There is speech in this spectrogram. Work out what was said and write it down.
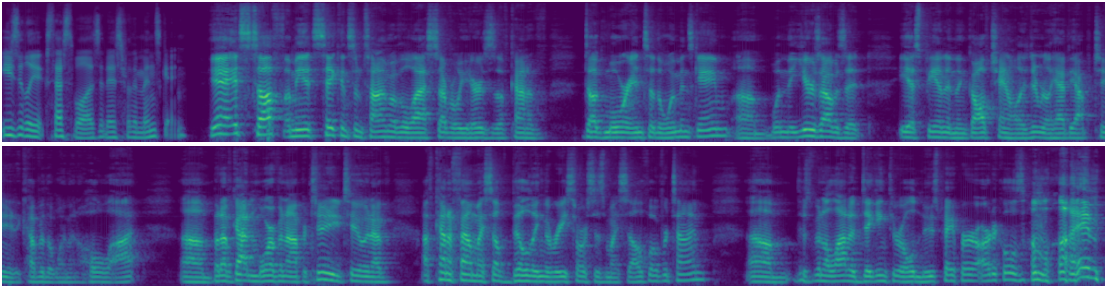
easily accessible as it is for the men's game? Yeah it's tough. I mean it's taken some time over the last several years as I've kind of dug more into the women's game. Um, when the years i was at espn and then golf channel i didn't really have the opportunity to cover the women a whole lot um, but i've gotten more of an opportunity to and i've i've kind of found myself building the resources myself over time um, there's been a lot of digging through old newspaper articles online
